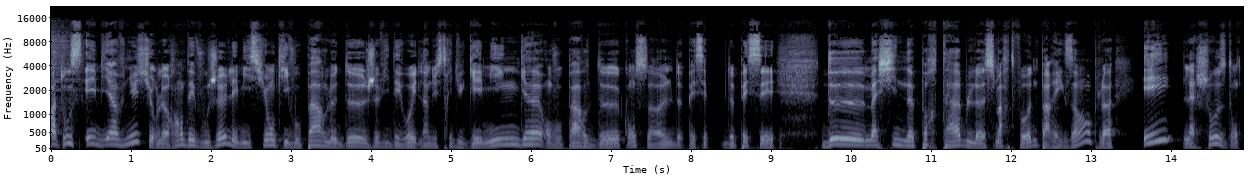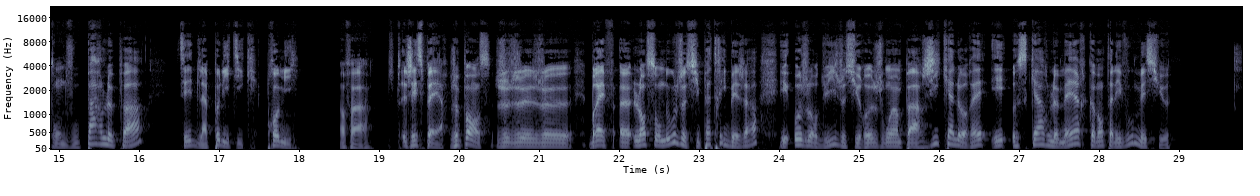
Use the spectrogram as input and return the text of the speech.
Bonjour à tous et bienvenue sur le Rendez-vous Jeu, l'émission qui vous parle de jeux vidéo et de l'industrie du gaming. On vous parle de consoles, de PC, de PC, de machines portables, smartphones par exemple. Et la chose dont on ne vous parle pas, c'est de la politique. Promis. Enfin, J'espère, je pense. Je, je. Bref, euh, lançons-nous. Je suis Patrick Béja et aujourd'hui, je suis rejoint par J.K. Loret et Oscar Lemaire. Comment allez-vous, messieurs?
